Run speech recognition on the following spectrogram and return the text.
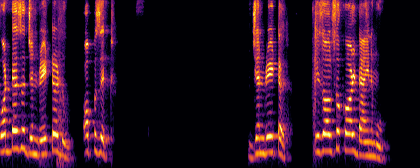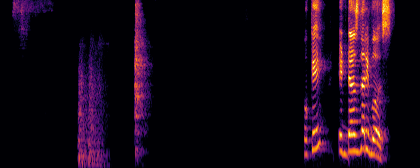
what does a generator do? Opposite generator is also called dynamo. Okay, it does the reverse.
